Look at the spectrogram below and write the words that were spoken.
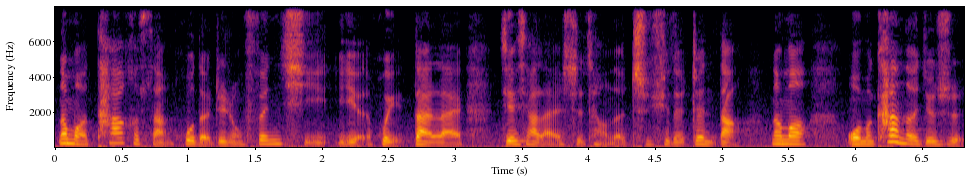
那么它和散户的这种分歧也会带来接下来市场的持续的震荡。那么我们看的就是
